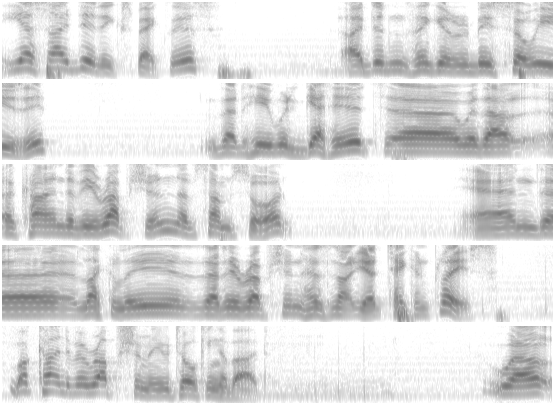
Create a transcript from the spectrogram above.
Yes, I did expect this. I didn't think it would be so easy that he would get it uh, without a kind of eruption of some sort. And uh, luckily, that eruption has not yet taken place. What kind of eruption are you talking about? Well,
